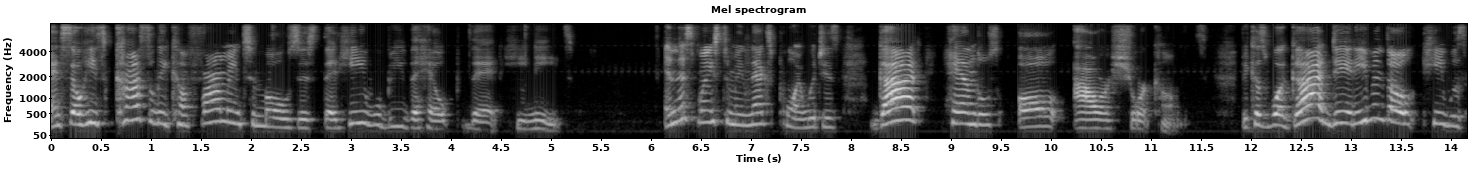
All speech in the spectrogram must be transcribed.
And so he's constantly confirming to Moses that he will be the help that he needs. And this brings to me next point, which is God handles all our shortcomings. Because what God did, even though he was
